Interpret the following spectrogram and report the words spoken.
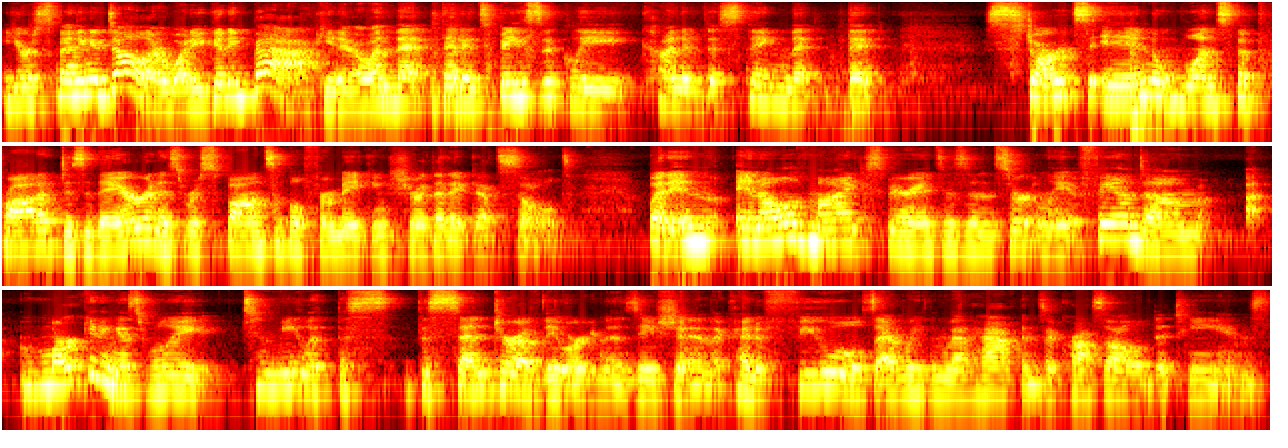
you're spending a dollar, what are you getting back, you know, and that, that it's basically kind of this thing that, that starts in once the product is there and is responsible for making sure that it gets sold. But in, in all of my experiences, and certainly at Fandom, marketing is really to me like the the center of the organization that kind of fuels everything that happens across all of the teams.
